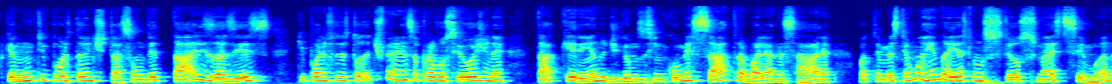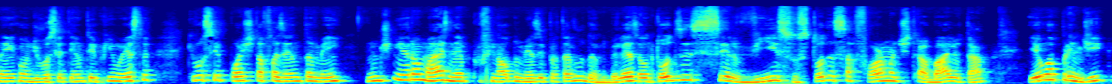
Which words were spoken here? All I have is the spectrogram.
porque é muito importante, tá? São detalhes às vezes que podem fazer toda a diferença para você hoje, né? Está querendo, digamos assim, começar a trabalhar nessa área, ou até mesmo ter uma renda extra nos seus finais de semana, aí, onde você tem um tempinho extra, que você pode estar tá fazendo também um dinheiro a mais né, para o final do mês para estar tá ajudando, beleza? Então, todos esses serviços, toda essa forma de trabalho, tá? Eu aprendi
